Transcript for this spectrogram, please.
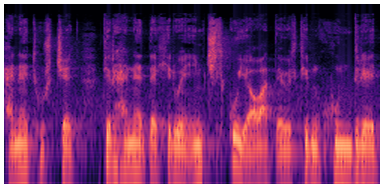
ханиад хүрчээд тэр ханиадаа хэрвээ эмчлэхгүй яваад байвал тэр нь хүндрээд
